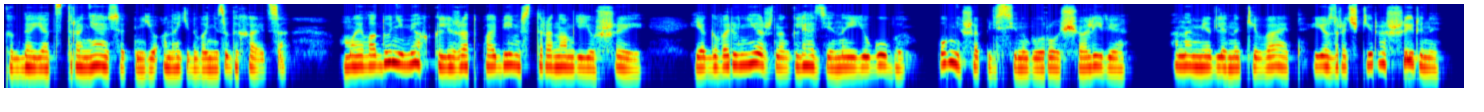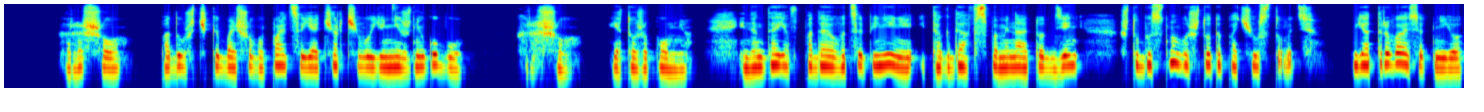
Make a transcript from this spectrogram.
Когда я отстраняюсь от нее, она едва не задыхается. Мои ладони мягко лежат по обеим сторонам ее шеи. Я говорю нежно, глядя на ее губы. Помнишь апельсиновую рощу, Оливия? Она медленно кивает, ее зрачки расширены. Хорошо. Подушечкой большого пальца я очерчиваю ее нижнюю губу. Хорошо. Я тоже помню. Иногда я впадаю в оцепенение и тогда вспоминаю тот день, чтобы снова что-то почувствовать. Я отрываюсь от нее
